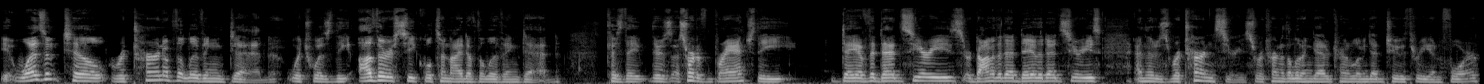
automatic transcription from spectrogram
It wasn't till Return of the Living Dead, which was the other sequel to Night of the Living Dead, because they there's a sort of branch the Day of the Dead series or Dawn of the Dead, Day of the Dead series, and there's Return series, Return of the Living Dead, Return of the Living Dead two, three, and four.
